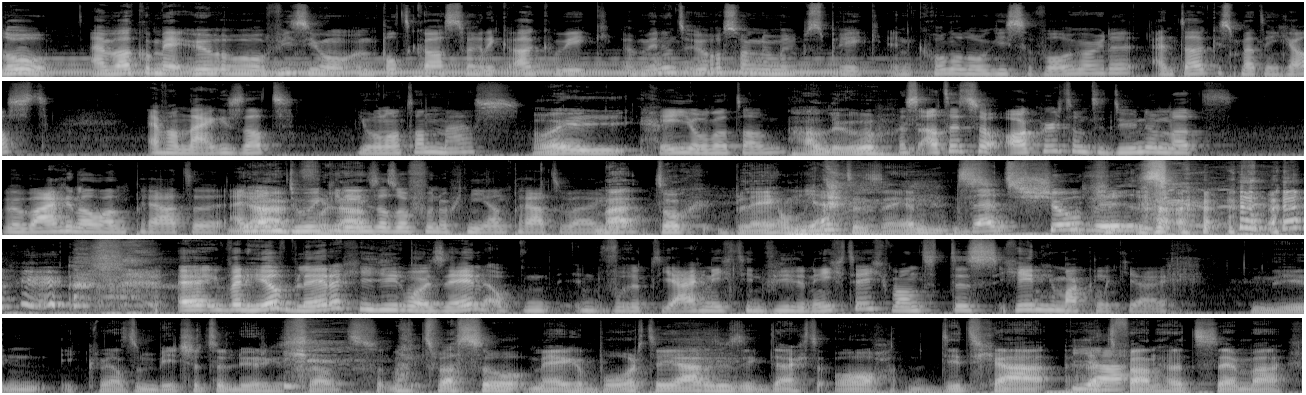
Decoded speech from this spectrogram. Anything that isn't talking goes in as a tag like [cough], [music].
Hallo en welkom bij Eurovision, een podcast waar ik elke week een winnend Eurosongnummer bespreek in chronologische volgorde en telkens met een gast. En vandaag is dat Jonathan Maas. Hoi. Hey Jonathan. Hallo. Dat is altijd zo awkward om te doen, omdat we waren al aan het praten. En Ja, dan doe ik ineens alsof we nog niet aan het praten waren. Maar toch blij om Ja. hier te zijn. [laughs] That's showbiz. [laughs] Eh, ik ben heel blij dat je hier wou zijn op, voor het jaar 1994, want het is geen gemakkelijk jaar. Nee, ik was een beetje teleurgesteld. [laughs] Want het was zo mijn geboortejaar, dus ik dacht, oh, dit gaat het Ja. van het zijn. Maar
